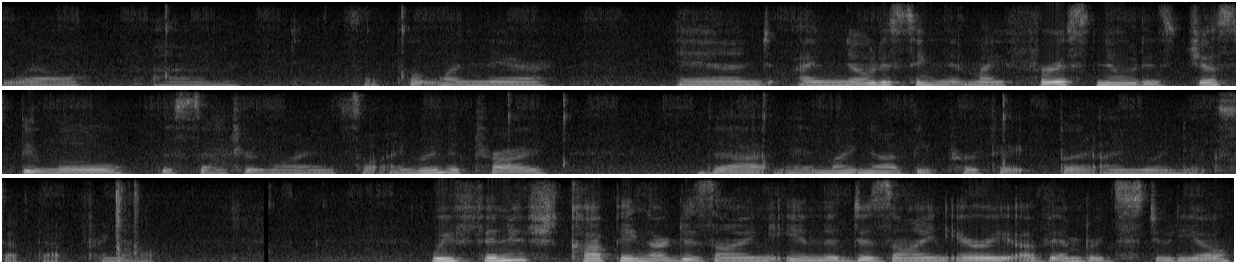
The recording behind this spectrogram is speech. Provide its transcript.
well. Um, so I'll put one there. And I'm noticing that my first node is just below the center line. So I'm going to try that. It might not be perfect, but I'm going to accept that for now. We've finished copying our design in the design area of Embird Studio.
